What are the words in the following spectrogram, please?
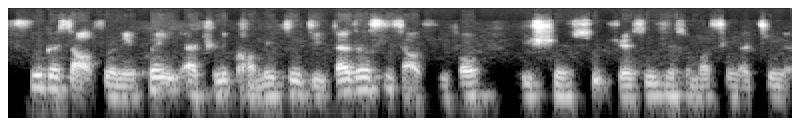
四个小时，你会 actually 考虑自己在这四小时中，你学习学习一些什么新的技能。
